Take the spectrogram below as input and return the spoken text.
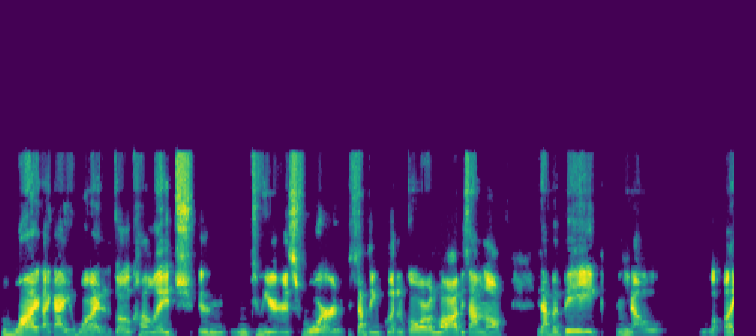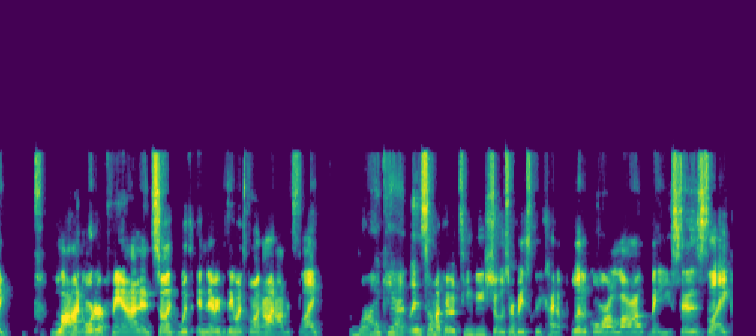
why like I wanted to go to college in, in two years for something political or law because I don't know because I'm a big, you know, like law and order fan. And so like with and everything what's going on, I'm it's like why can't and some of my favorite TV shows are basically kind of political or law based. And It's like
